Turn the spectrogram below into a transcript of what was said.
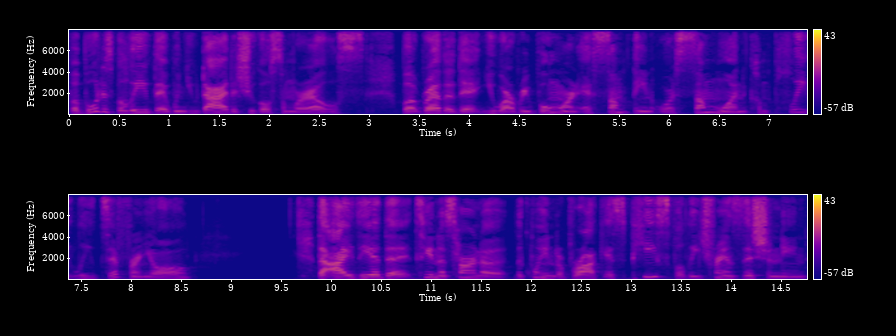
But buddhists believe that when you die that you go somewhere else. But rather that you are reborn as something or someone completely different y'all. The idea that Tina Turner, the Queen of Rock, is peacefully transitioning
